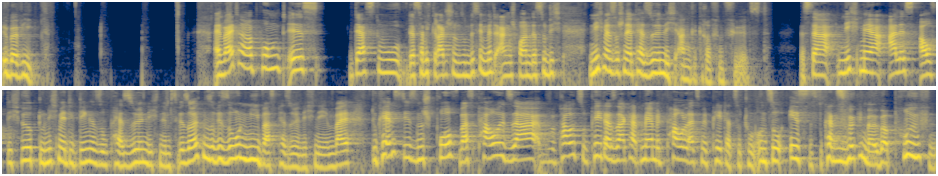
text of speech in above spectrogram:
überwiegt. Ein weiterer Punkt ist, dass du, das habe ich gerade schon so ein bisschen mit angesprochen, dass du dich nicht mehr so schnell persönlich angegriffen fühlst dass da nicht mehr alles auf dich wirkt, du nicht mehr die Dinge so persönlich nimmst. Wir sollten sowieso nie was persönlich nehmen, weil du kennst diesen Spruch, was Paul, sah, Paul zu Peter sagt, hat mehr mit Paul als mit Peter zu tun. Und so ist es. Du kannst es wirklich mal überprüfen.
